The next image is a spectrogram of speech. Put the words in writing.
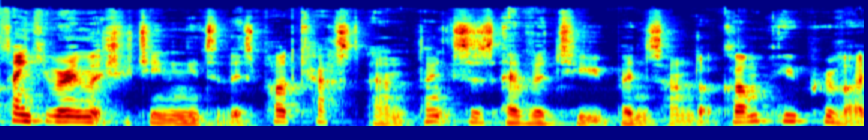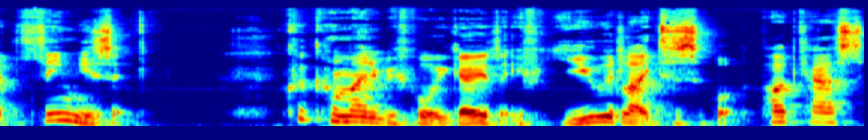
thank you very much for tuning into this podcast, and thanks as ever to bensound.com who provide the theme music. Quick reminder before we go that if you would like to support the podcast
